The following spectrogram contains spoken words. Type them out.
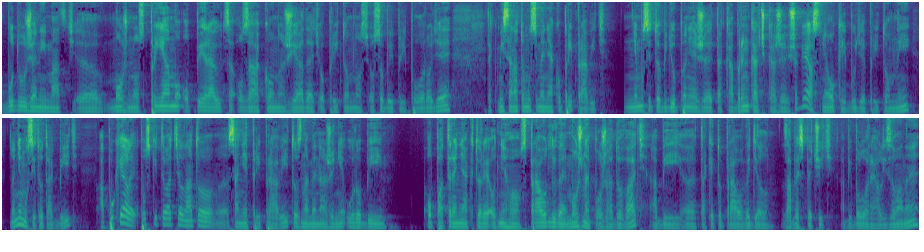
budú ženy mať e, možnosť priamo opierajúca o zákon žiadať o prítomnosť osoby pri pôrode, tak my sa na to musíme nejako pripraviť. Nemusí to byť úplne, že taká brnkačka, že však jasne, OK, bude prítomný, no nemusí to tak byť. A pokiaľ poskytovateľ na to sa nepripraví, to znamená, že neurobí opatrenia, ktoré od neho spravodlivé možné požadovať, aby e, takéto právo vedel zabezpečiť, aby bolo realizované,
